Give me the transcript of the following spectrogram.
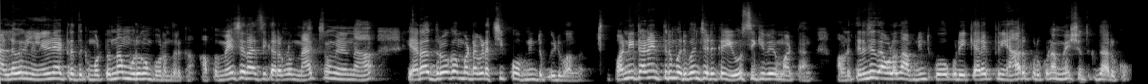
நல்லவைகளை நிலைநாட்டுறதுக்கு மட்டும்தான் முருகன் பிறந்திருக்கான். அப்போ மேஷராசிக்காரங்களும் மேக்ஸிமம் என்னன்னா யாராவது துரோகம் பண்ணா கூட சிப்போ அப்படின்ட்டு போயிடுவாங்க. பண்ணிட்டானே திரும்ப ரிவெஞ்ச் எடுக்க யோசிக்கவே மாட்டாங்க. அவனுக்கு தெரிஞ்சது அவ்வளோதான் அப்படின்ட்டு போகக்கூடிய கேரக்டர் யாருக்கு இருக்கும்னா மேஷத்துக்கு தான் இருக்கும்.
